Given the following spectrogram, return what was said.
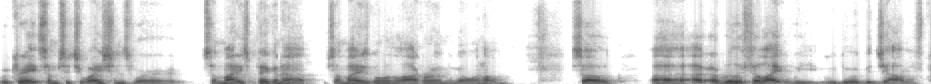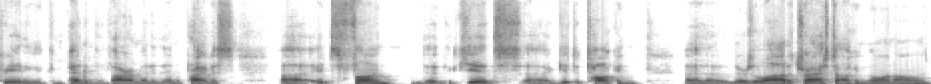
we create some situations where somebody's picking up, somebody's going to the locker room and going home. So uh, I, I, really feel like we we do a good job of creating a competitive environment at the end of practice. Uh, it's fun. The, the kids uh, get to talking. Uh, there's a lot of trash talking going on,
